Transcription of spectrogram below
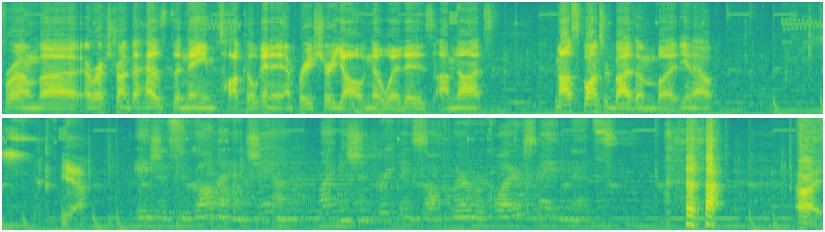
from uh, a restaurant that has the name taco in it. I'm pretty sure y'all know what it is. I'm not not sponsored by them, but you know, yeah. Agent Sugama and Chan, my mission briefing software requires maintenance. Alright,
